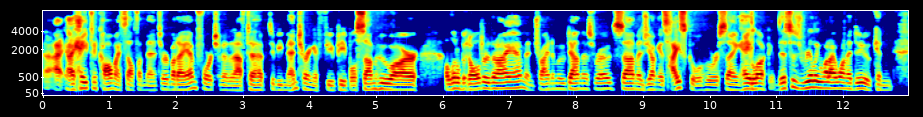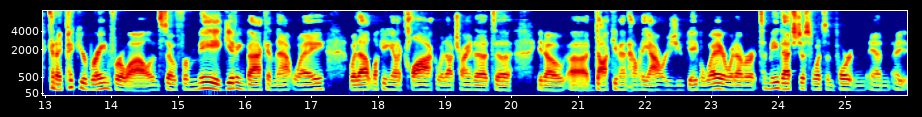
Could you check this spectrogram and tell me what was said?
I, I, hate to call myself a mentor, but I am fortunate enough to have to be mentoring a few people, some who are a little bit older than I am and trying to move down this road, some as young as high school who are saying, "Hey, look, this is really what I want to do. Can can I pick your brain for a while?" And so for me, giving back in that way without looking at a clock, without trying to, to you know, uh, document how many hours you gave away or whatever. To me, that's just what's important. And I,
